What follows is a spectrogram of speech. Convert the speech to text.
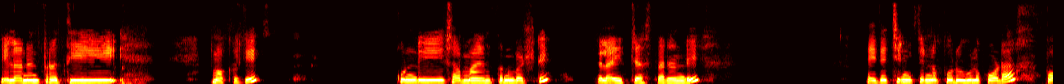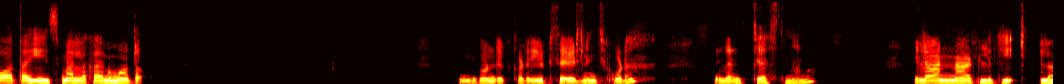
ఇలా నేను ప్రతి మొక్కకి కుండి సమాయింపుని బట్టి ఇలా ఇచ్చేస్తానండి. అయితే చిన్న చిన్న పురుగులు కూడా పోతాయి స్మెల్కి అనమాట ఎందుకంటే ఇక్కడ ఇటు సైడ్ నుంచి కూడా ఇలా ఇచ్చేస్తున్నాను. ఇలా అన్నాటికి ఇలా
